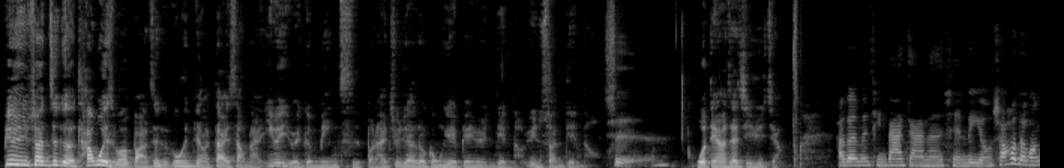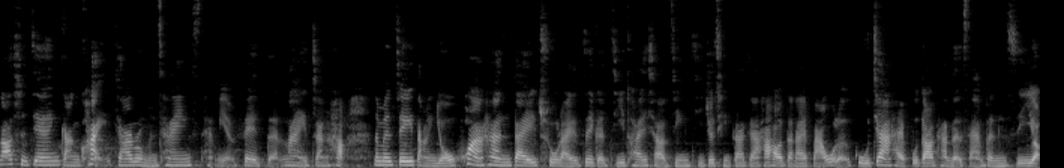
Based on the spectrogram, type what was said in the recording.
边边缘运算这个，它为什么把这个工业电脑带上来？因为有一个名词本来就叫做工业边缘电脑、运算电脑。是，我等一下再继续讲。好的，那请大家呢，先利用稍后的广告时间，赶快加入我们蔡因斯坦免费的 LINE 账号。那么这一档由画汉带出来的这个集团小金鸡，就请大家好好的来把握了。股价还不到它的三分之一哦，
